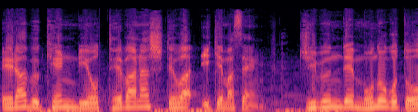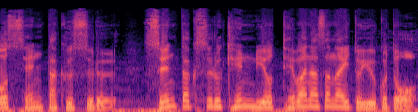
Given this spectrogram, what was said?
選ぶ権利を手放してはいけません。自分で物事を選択する。選択する権利を手放さないということを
